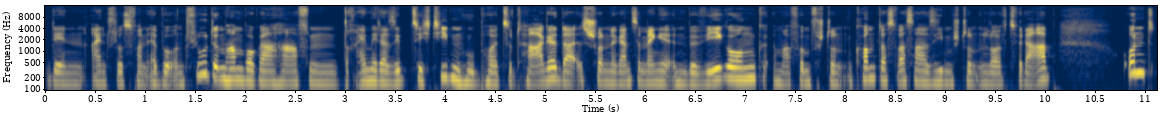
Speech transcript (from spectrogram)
den Einfluss von Ebbe und Flut im Hamburger Hafen, 3,70 Meter Tidenhub heutzutage. Da ist schon eine ganze Menge in Bewegung. Immer fünf Stunden kommt das Wasser, sieben Stunden läuft es wieder ab. Und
